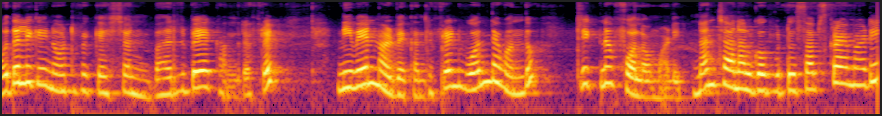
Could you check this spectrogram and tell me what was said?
ಮೊದಲಿಗೆ ನೋಟಿಫಿಕೇಷನ್ ಬರಬೇಕಂದ್ರೆ ಫ್ರೆಂಡ್ ನೀವೇನು ಮಾಡಬೇಕಂದ್ರೆ ಫ್ರೆಂಡ್ ಒಂದೇ ಒಂದು ಟ್ರಿಕ್ನ ಫಾಲೋ ಮಾಡಿ. ನನ್ನ ಚಾನಲ್ಗೆ ಹೋಗ್ಬಿಟ್ಟು ಸಬ್ಸ್ಕ್ರೈಬ್ ಮಾಡಿ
